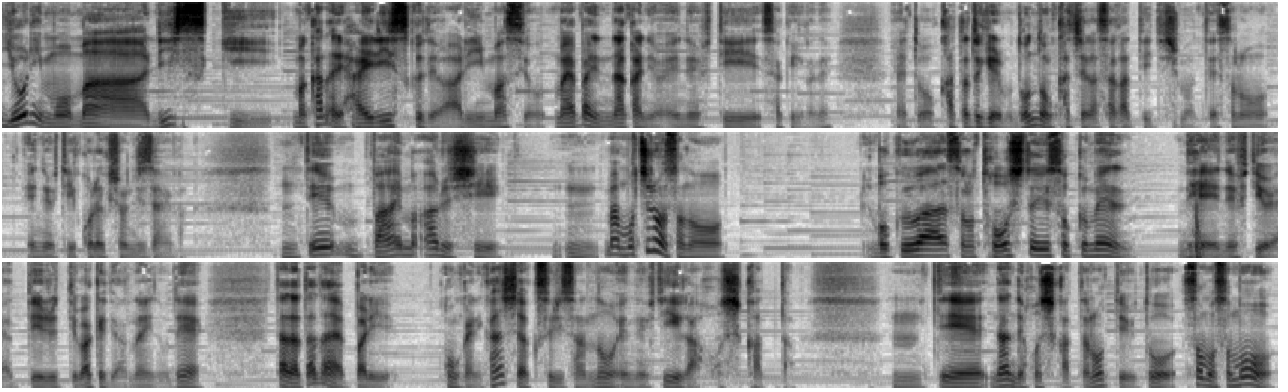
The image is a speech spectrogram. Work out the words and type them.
よりもまあリスキー、まあ、かなりハイリスクではありますよ。まあ、やっぱり中には NFT 作品がね、えっと、買った時よりもどんどん価値が下がっていってしまってその NFT コレクション自体が。っていう場合もあるし、うんまあ、もちろんその僕はその投資という側面で NFT をやっているってわけではないのでただただやっぱり今回に関しては薬さんの NFT が欲しかった。うん、でなんで欲しかったのっていうとそもそも、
